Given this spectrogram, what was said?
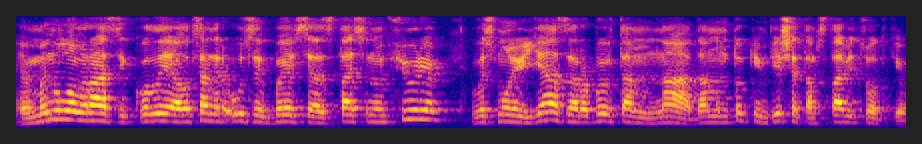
Е, минулому разі, коли Олександр Усик бився з Тайсоном Фюрі, весною я заробив там на даному токені більше там 100%.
